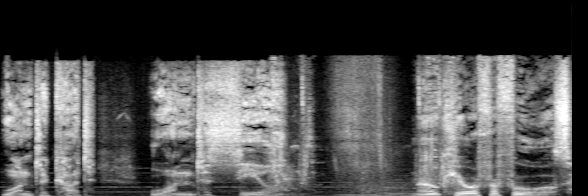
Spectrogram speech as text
One to cut, one to seal. No cure for fools.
